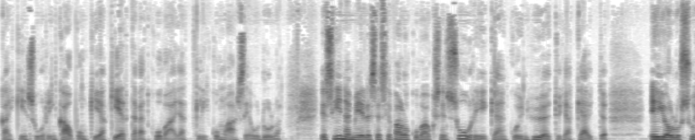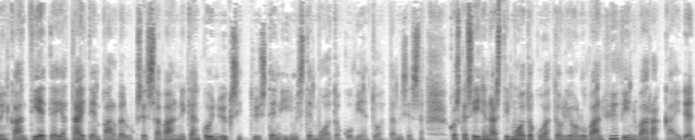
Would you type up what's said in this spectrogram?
kaikkiin suuriin kaupunkiin ja kiertävät kuvaajat liikkumaan seudulla. Ja siinä mielessä se valokuvauksen suuri ikään kuin hyöty ja käyttö ei ollut suinkaan tieteen ja taiteen palveluksessa, vaan ikään kuin yksityisten ihmisten muotokuvien tuottamisessa, koska siihen asti muotokuvat oli ollut vain hyvin varakkaiden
